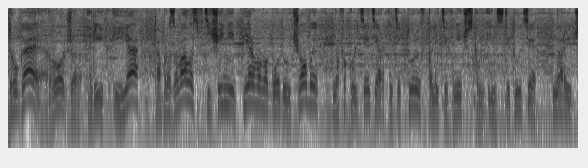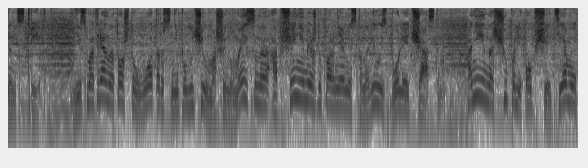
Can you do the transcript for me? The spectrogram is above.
Другая, Роджер, Рик и я, образовалась в течение первого года учебы на факультете архитектуры в Политехническом институте на Риджент-стрит. Несмотря на то, что Уотерс не получил машину Мейсона, общение между парнями становилось более частым. Они нащупали общие темы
